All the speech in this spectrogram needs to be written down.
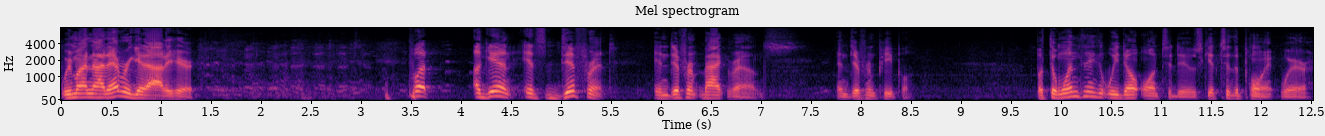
We might not ever get out of here. But again, it's different in different backgrounds and different people. But the one thing that we don't want to do is get to the point where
